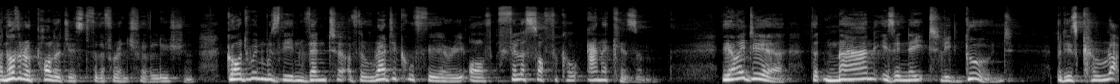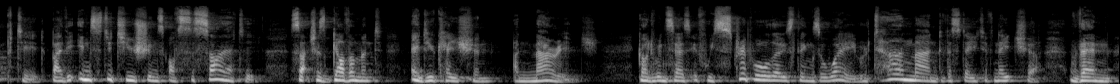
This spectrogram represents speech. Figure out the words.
Another apologist for the French Revolution, Godwin was the inventor of the radical theory of philosophical anarchism, the idea that man is innately good but is corrupted by the institutions of society, such as government, education, and marriage. Godwin says if we strip all those things away, return man to the state of nature, then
